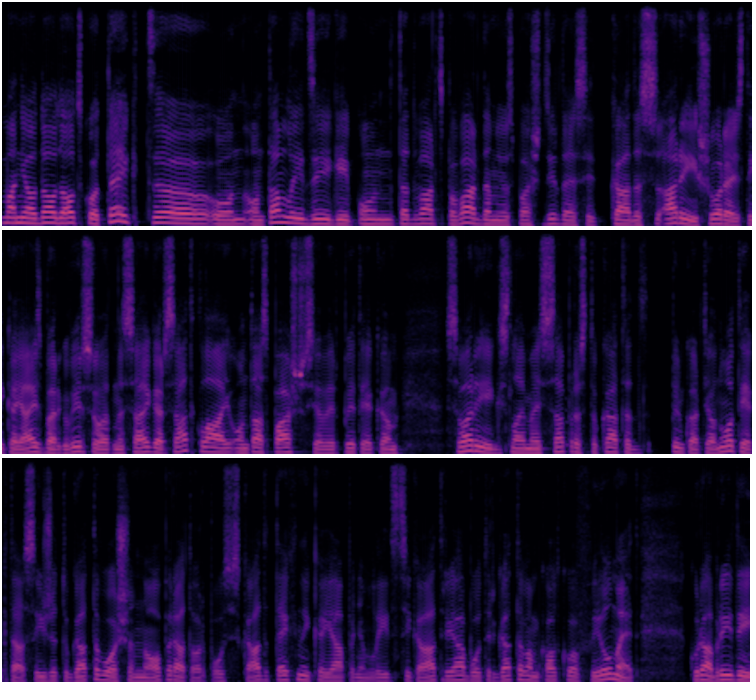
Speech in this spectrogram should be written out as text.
man jau daudz, daudz ko teikt, uh, un, un tam līdzīgi, un tad vārds pa vārdam jūs paši dzirdēsiet, kādas arī šoreiz tikai aizberga virsotnes Aigars atklāja, un tās pašas jau ir pietiekami svarīgas, lai mēs saprastu, kā tad pirmkārt jau notiek tā sižetu gatavošana no operatora puses, kāda tehnika jāpaņem līdzi, cik ātri jābūt ir gatavam kaut ko filmēt. Kurā brīdī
